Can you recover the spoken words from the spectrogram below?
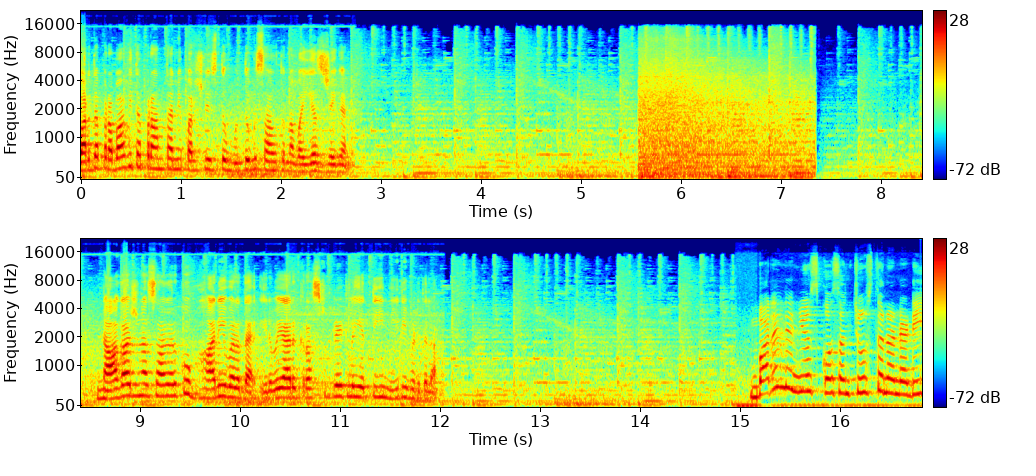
వరద ప్రభావిత ప్రాంతాన్ని పరిశీలిస్తూ ముందుకు సాగుతున్న వైఎస్ జగన్. నాగార్జున సాగర్కు భారీ వరద ఇరవై ఆరు క్రస్ట్ ప్లేట్లు ఎత్తి నీటి విడుదల. మరిన్ని న్యూస్ కోసం చూస్తున్న నడి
